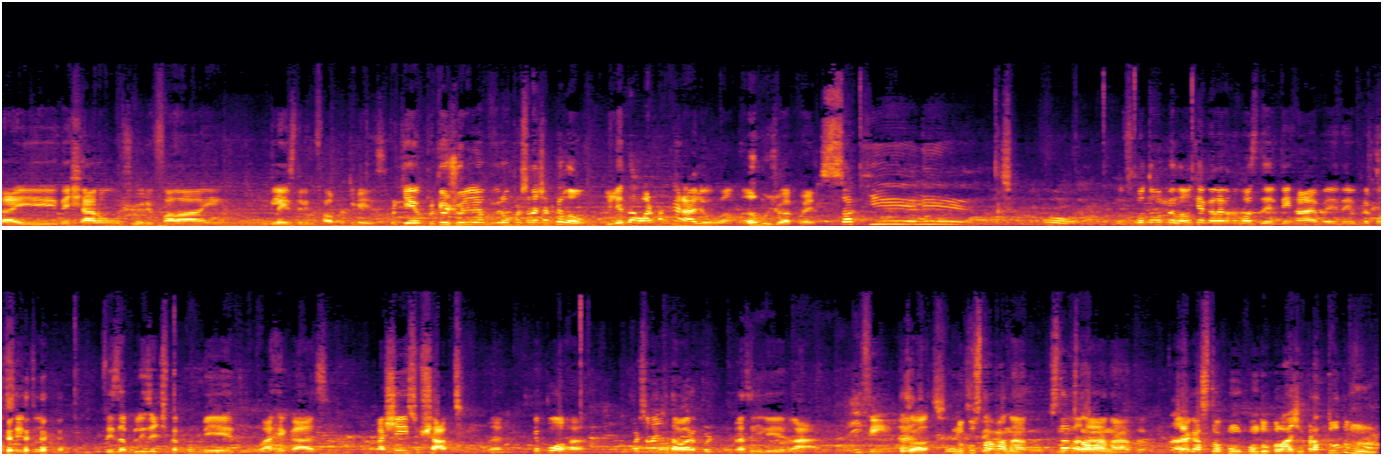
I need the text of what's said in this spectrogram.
daí deixaram o Júlio falar em inglês, ele não fala português. Porque, porque o Júlio virou um personagem apelão. Ele é da hora pra caralho, eu am- amo jogar com ele. Só que ele, tipo, ele ficou tão apelão que a galera não gosta dele, tem raiva e daí o preconceito fez a Blizzard ficar com medo, arregar assim. Achei isso chato, né? Porque, porra, um personagem da hora, brasileiro, ah, enfim. né? Exato. Não custava nada. Não custava custava, nada. nada. Não. Já gastou com, com dublagem pra todo mundo.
